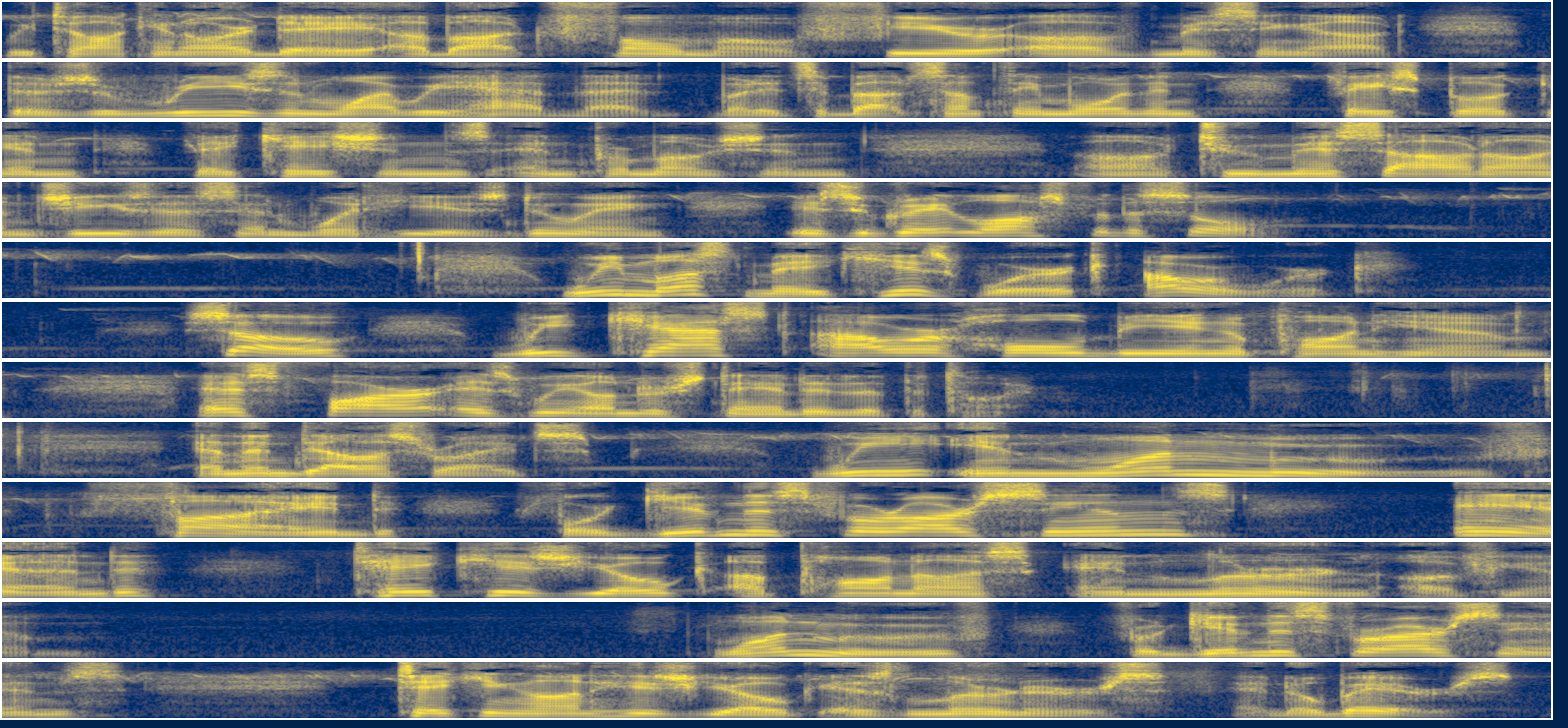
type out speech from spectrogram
We talk in our day about FOMO, fear of missing out. There's a reason why we have that, but it's about something more than Facebook and vacations and promotion. Uh, to miss out on Jesus and what He is doing is a great loss for the soul. We must make His work our work. So, we cast our whole being upon him as far as we understand it at the time. And then Dallas writes, we in one move find forgiveness for our sins and take his yoke upon us and learn of him. One move, forgiveness for our sins, taking on his yoke as learners and obeyers.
